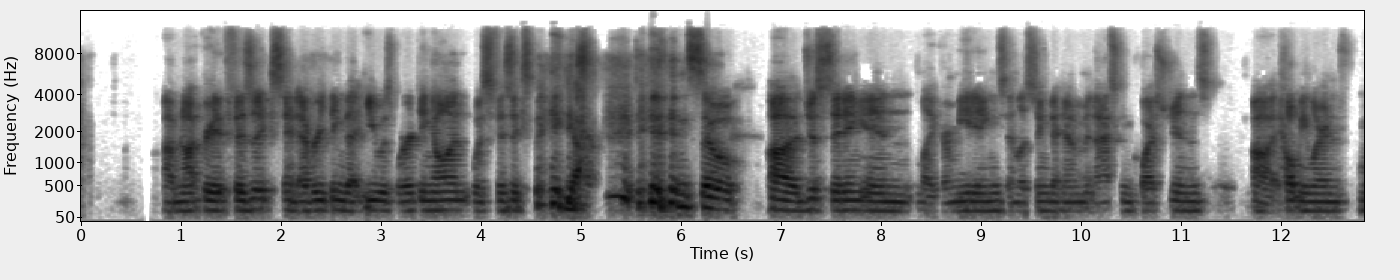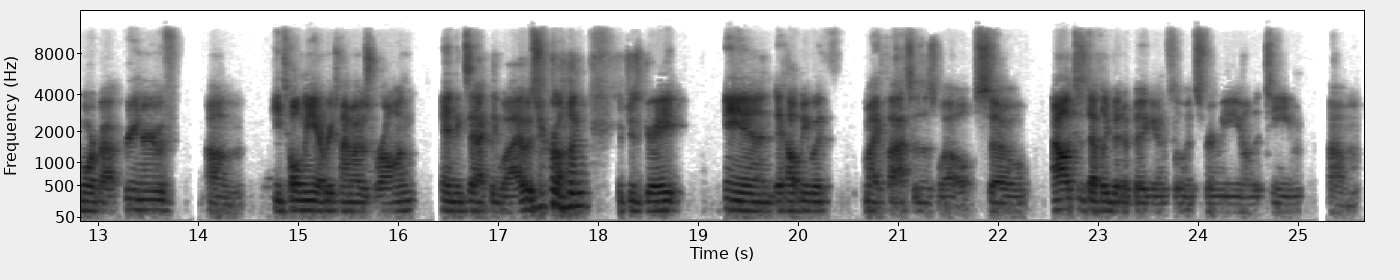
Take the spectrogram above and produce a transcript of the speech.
I'm not great at physics, and everything that he was working on was physics based. Yeah. and so uh, just sitting in like our meetings and listening to him and asking questions uh, helped me learn more about Green Roof. Um, he told me every time I was wrong and exactly why I was wrong, which is great. And it helped me with my classes as well. So Alex has definitely been a big influence for me on the team um,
